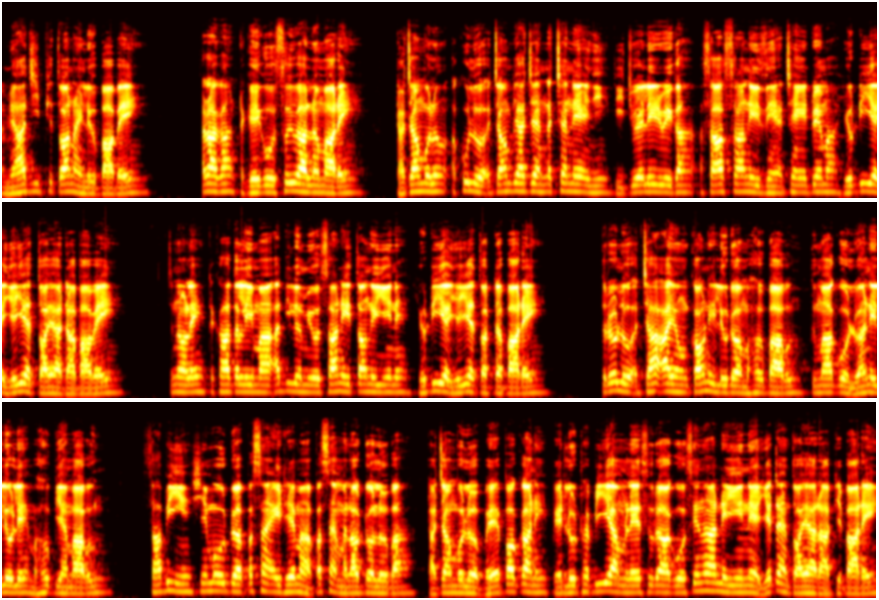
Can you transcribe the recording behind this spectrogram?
အများကြီးဖြစ်သွားနိုင်လို့ပါပဲ အဲ့ဒါကတကယ်ကိုဆွေးရလွန်ပါတယ်ဒါကြောင့်မလို့အခုလိုအကြောင်းပြချက်နှစ်ချက်နဲ့အညီဒီကျွဲလေးတွေကအစားစားနေစဉ်အချိန်အတွင်းမှာရုတ်တရက်ရရက်သွားရတာပါပဲကျွန်တော်လည်းတခါတလေမှအဲ့ဒီလိုမျိုးစားနေတောင်းနေရင်းနဲ့ရုတ်တရက်ရရက်သွားတတ်ပါတယ်သူတို့လိုအကြအာယုံကောင်းနေလို့တော့မဟုတ်ပါဘူးသူမကိုလွမ်းနေလို့လည်းမဟုတ်ပြန်ပါဘူးစားပြီးရင်ရှင်းဖို့အတွက်ပတ်စံအိတ်ထဲမှာပတ်စံမလောက်တော့လို့ပါဒါကြောင့်မို့လို့ဘယ်အပေါက်ကနေဘယ်လိုထွက်ပြေးရမလဲဆိုတာကိုစဉ်းစားနေရင်းနဲ့ရက်တန့်သွားရတာဖြစ်ပါတယ်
